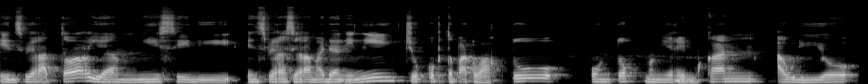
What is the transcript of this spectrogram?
inspirator yang ngisi di inspirasi Ramadan ini cukup tepat waktu untuk mengirimkan audio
